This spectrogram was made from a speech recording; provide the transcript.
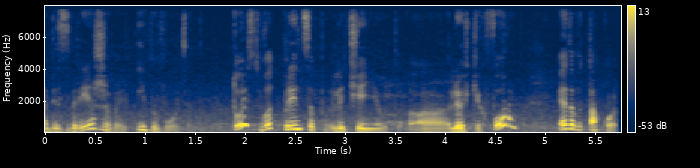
обезвреживает и выводит. То есть вот принцип лечения вот, э, легких форм – это вот такой,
